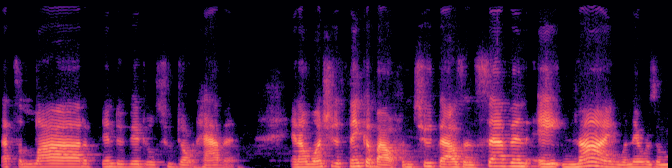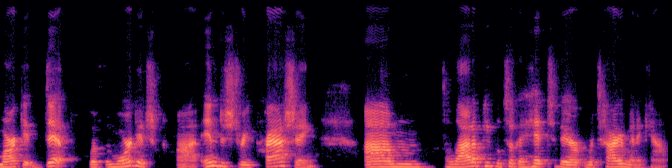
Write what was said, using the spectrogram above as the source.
That's a lot of individuals who don't have it. And I want you to think about from 2007, 8, 9, when there was a market dip with the mortgage uh, industry crashing, um, a lot of people took a hit to their retirement account.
